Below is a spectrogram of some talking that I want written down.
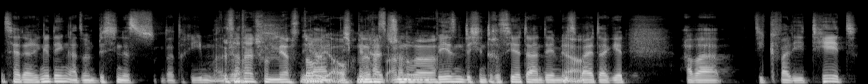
das Herr der Ringe-Ding. Also ein bisschen ist untertrieben. Also, Es hat halt schon mehr Story ja, auch. Ich bin ne? halt Das schon andere- wesentlich interessierter an dem, wie es Ja. weitergeht. Aber die Qualität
